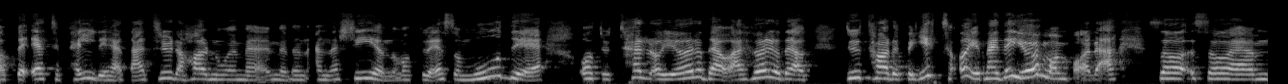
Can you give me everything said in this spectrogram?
at det er tilfeldigheter. Jeg tror det har noe med, med, den energien om at du er så modig, og at du tør å gjøre det. Og jeg hører jo det at du tar det for gitt. Oi, nei, det gjør man bare. Så, så um,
